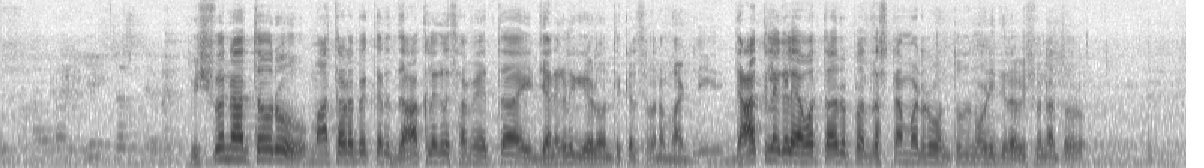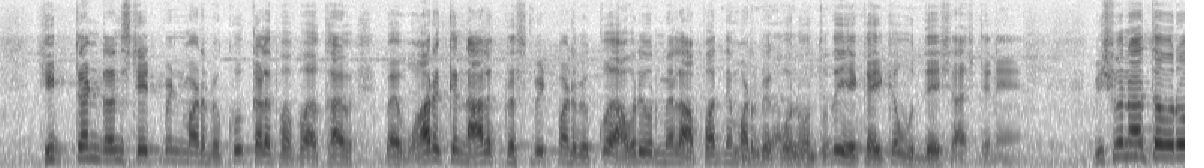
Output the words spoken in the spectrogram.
ವಿಶ್ವನಾಥ್ ಈಗ ಜಸ್ಟ್ ವಿಶ್ವನಾಥ್ ಅವರು ಮಾತಾಡಬೇಕಾದ್ರೆ ದಾಖಲೆಗಳ ಸಮೇತ ಈ ಜನಗಳಿಗೆ ಹೇಳುವಂಥ ಕೆಲಸವನ್ನು ಮಾಡಲಿ. ದಾಖಲೆಗಳು ಯಾವತ್ತಾದ್ರೂ ಪ್ರದರ್ಶನ ಮಾಡಿರುವಂಥದ್ದು ನೋಡಿದ್ದೀರಾ ವಿಶ್ವನಾಥ್ ಅವರು? ಹಿಟ್ ಆ್ಯಂಡ್ ರನ್ ಸ್ಟೇಟ್ಮೆಂಟ್ ಮಾಡಬೇಕು ಕಳ ವಾರಕ್ಕೆ ನಾಲ್ಕು ಪ್ರೆಸ್ ಮೀಟ್ ಮಾಡಬೇಕು ಅವರಿವ್ರ ಮೇಲೆ ಆಪಾದನೆ ಮಾಡಬೇಕು ಅನ್ನುವಂಥದ್ದು ಏಕೈಕ ಉದ್ದೇಶ ಅಷ್ಟೇ ವಿಶ್ವನಾಥ್ ಅವರು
